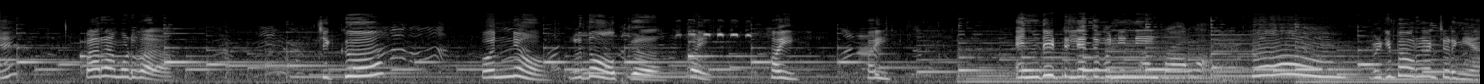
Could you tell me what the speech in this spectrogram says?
ഏ? പറ അങ്ങോട്ട് പറ. ചിക്കു പൊന്നോ ഇങ്ങോട്ട് നോക്ക്. ഹൊയ് ഹൊയ് ഹൊയ്. എന്ത് ഇട്ടില്ലാത്ത പൊന്നിനി ഇവിടേക്കും പവർ കാണിച്ചു തുടങ്ങിയാ.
